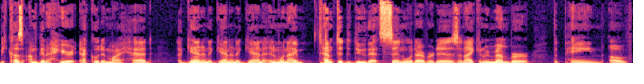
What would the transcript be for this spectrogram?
because I'm going to hear it echoed in my head again and again and again. And when I'm tempted to do that sin, whatever it is, and I can remember the pain of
